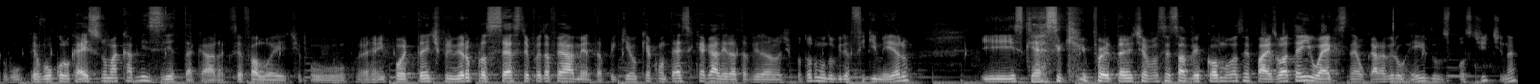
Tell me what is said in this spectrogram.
vou, eu vou, colocar isso numa camiseta, cara, que você falou aí. Tipo, é importante primeiro o processo, depois a ferramenta. Porque o que acontece é que a galera tá virando, tipo, todo mundo vira figmeiro e esquece que o importante é você saber como você faz. Ou até em UX, né? O cara vira o rei dos post-it, né?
